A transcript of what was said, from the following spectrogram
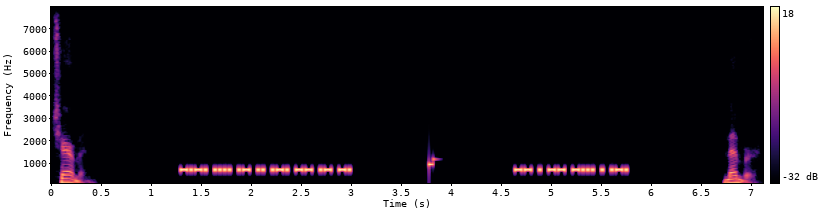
Chairman. Member.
